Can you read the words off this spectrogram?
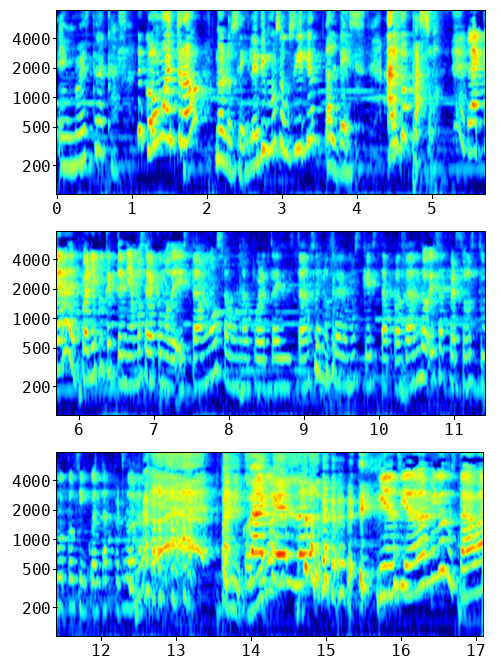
en nuestra casa. ¿Cómo entró? No lo sé. ¿Le dimos auxilio? Tal vez. Algo pasó. La cara de pánico que teníamos era como de estamos a una puerta de distancia, no sabemos qué está pasando. Esa persona estuvo con 50 personas. Pánico. ¡Sáquenlo! Mi ansiedad, amigos, estaba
